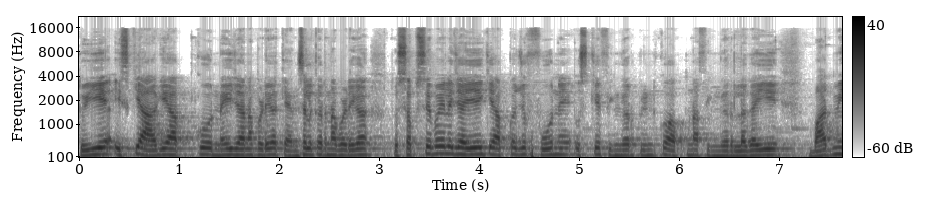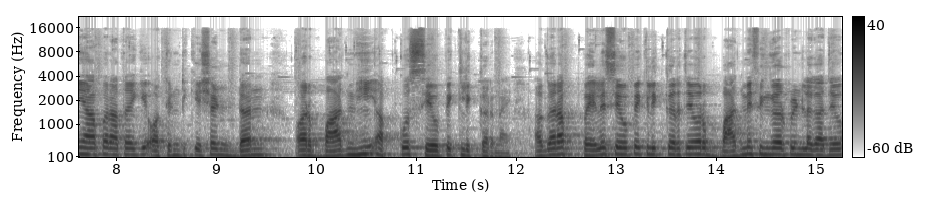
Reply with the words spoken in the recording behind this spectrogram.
तो ये इसके आगे आपको नहीं जाना पड़ेगा कैंसिल करना पड़ेगा। तो सबसे पहले जाइए कि आपका जो फ़ोन है, उसके फिंगरप्रिंट को अपना फिंगर लगाइए। बाद में यहाँ पर आता है कि ऑथेंटिकेशन डन और बाद में ही आपको सेव पे क्लिक करना है। अगर आप पहले सेव पे क्लिक करते हो और बाद में फिंगरप्रिंट लगाते हो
